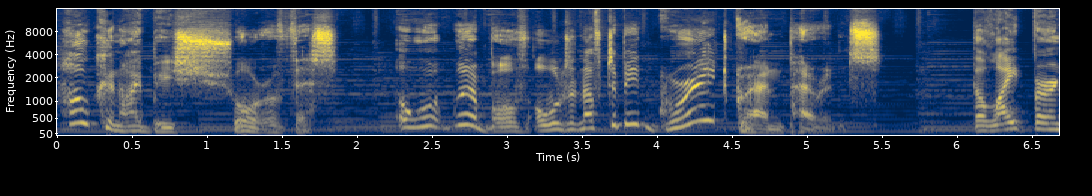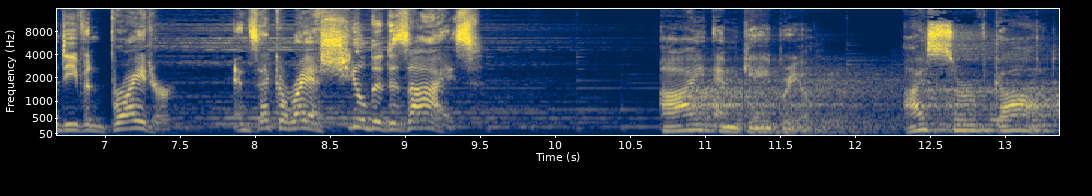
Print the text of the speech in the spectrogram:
How can I be sure of this? We're- We're both old enough to be great grandparents. The light burned even brighter, and Zechariah shielded his eyes. I am Gabriel. I serve God.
